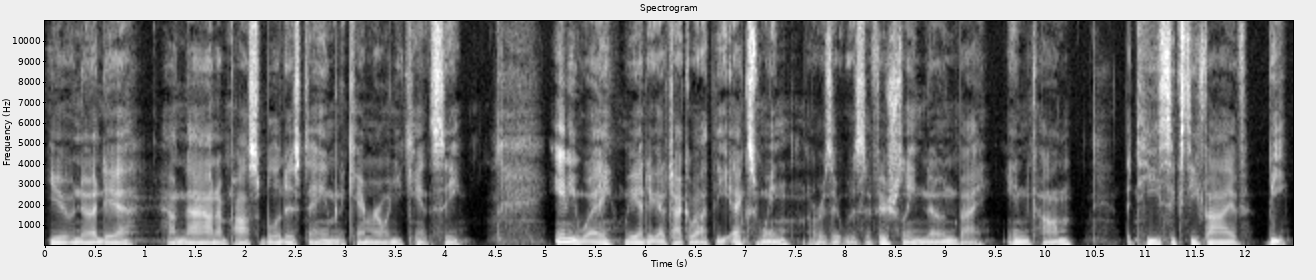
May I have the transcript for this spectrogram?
You have no idea how nigh impossible it is to aim in a camera when you can't see. Anyway, we had to, got to talk about the X-wing, or as it was officially known by INCOM, the T-65B.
